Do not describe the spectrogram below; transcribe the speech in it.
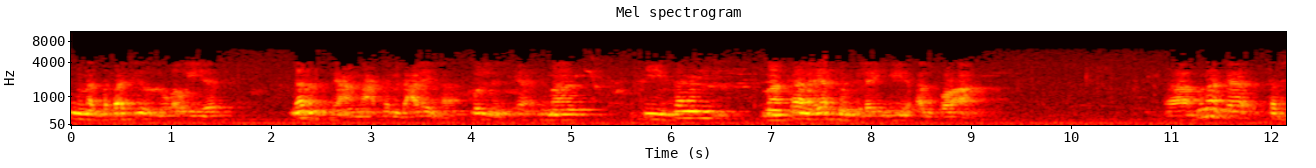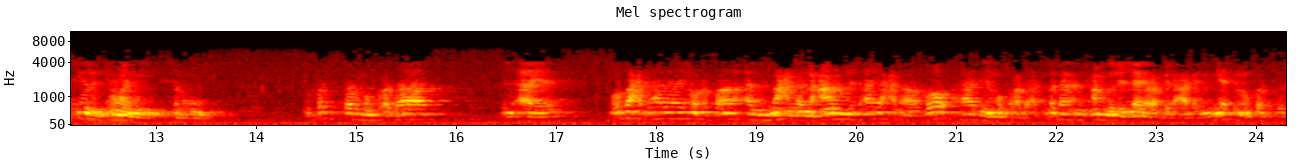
إنما التفاسير اللغوية لا نستطيع أن نعتمد عليها. كل الاعتماد في فهم ما كان يهدف إليه القرآن. آه، هناك تفسير الجملي يسموه. تفسر مفردات الآية. وبعد هذا يعطى المعنى العام للآية على ضوء هذه المفردات. مثلا الحمد لله رب العالمين. يأتي المفسر.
